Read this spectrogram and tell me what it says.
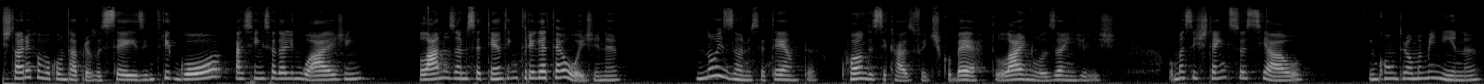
A história que eu vou contar para vocês intrigou a ciência da linguagem lá nos anos 70 e intriga até hoje, né? Nos anos 70, quando esse caso foi descoberto, lá em Los Angeles, uma assistente social encontrou uma menina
